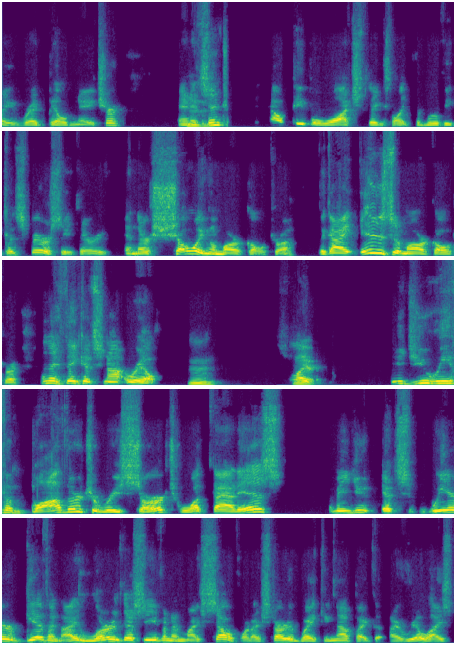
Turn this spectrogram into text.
a red pill nature. And mm-hmm. it's interesting how people watch things like the movie Conspiracy Theory and they're showing a MK Ultra. The guy is a MK Ultra and they think it's not real. Mm. like, yeah. did you even bother to research what that is? I mean, you it's we're given. I learned this even in myself when I started waking up. I I realized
